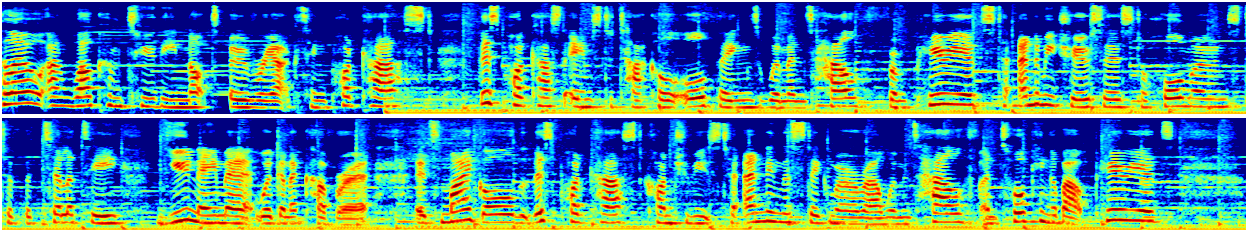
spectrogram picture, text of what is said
Hello, and welcome to the Not Ovary Acting podcast. This podcast aims to tackle all things women's health from periods to endometriosis to hormones to fertility you name it, we're going to cover it. It's my goal that this podcast contributes to ending the stigma around women's health and talking about periods.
